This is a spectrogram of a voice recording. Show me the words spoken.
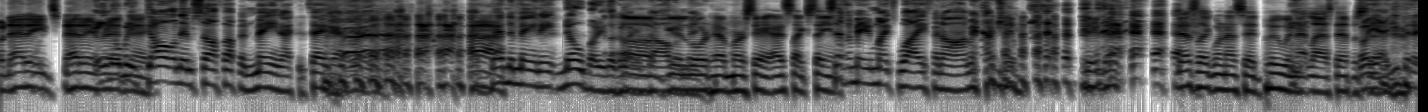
right that ain't that ain't, ain't nobody dolling himself up in Maine. I can tell you that. Right. I've been to Maine. Ain't nobody looking like a oh, doll. good in Maine. Lord, have mercy. That's like saying Except for maybe Mike's wife and all. I mean, I Dude, that's like when I said poo in that last episode. Oh yeah, you better.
